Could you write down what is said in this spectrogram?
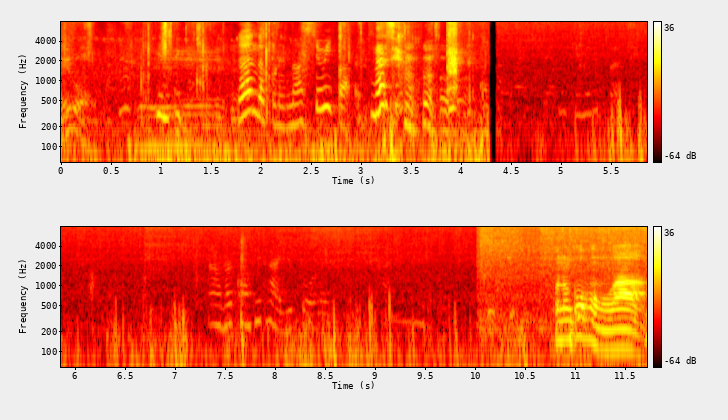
メロンなんだこれ梨みたい น่าจะแล้วตอนที่ถ่ายยูโตเลย この5本は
